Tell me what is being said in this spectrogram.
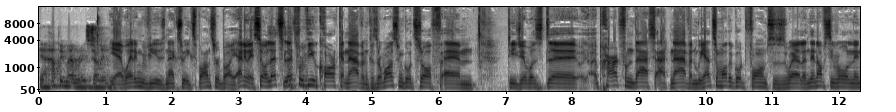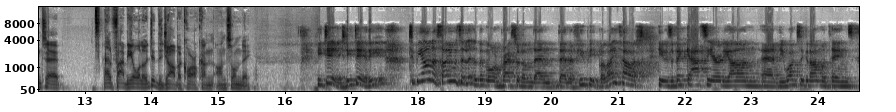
yeah, happy memories, Johnny. Yeah, wedding reviews next week, sponsored by. Anyway, so let's let's review Cork and Navan because there was some good stuff. Um, DJ was the apart from that at Navan, we had some other good performances as well, and then obviously rolling into El Fabiolo did the job at Cork on, on Sunday. He did. He did. He, to be honest, I was a little bit more impressed with him than than a few people. I thought he was a bit gassy early on. Um, he wanted to get on with things.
